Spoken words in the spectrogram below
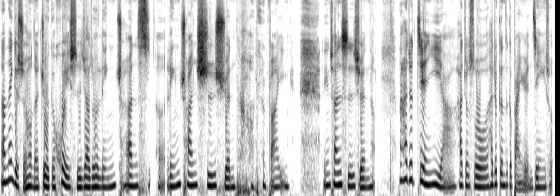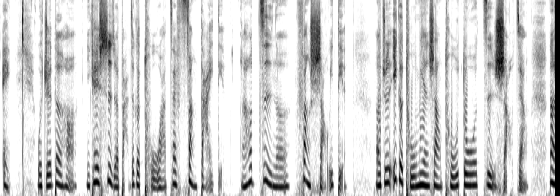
那那个时候呢，就有一个绘师叫做林川师，呃，林川诗轩，好念发音，林川诗轩哈。那他就建议啊，他就说，他就跟这个板垣建议说，哎，我觉得哈，你可以试着把这个图啊再放大一点。然后字呢放少一点，啊，就是一个图面上图多字少这样。那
